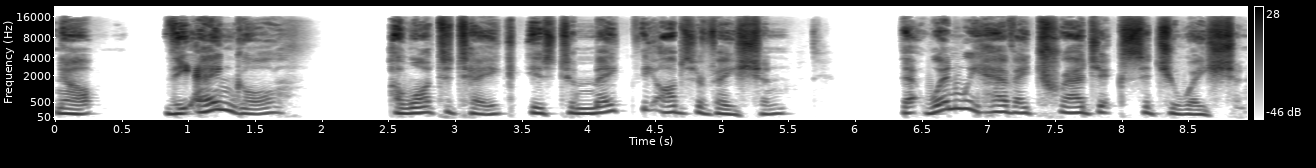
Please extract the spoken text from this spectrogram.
Now, the angle I want to take is to make the observation that when we have a tragic situation,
